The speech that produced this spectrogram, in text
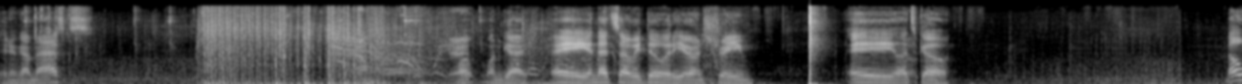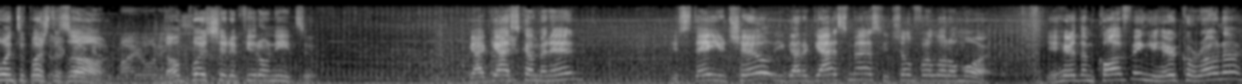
They don't got masks. One, oh, one guy. Hey, and that's how we do it here on stream. Hey, let's go. No one to push the zone. Don't push it if you don't need to. You got gas coming in. You stay, you chill. You got a gas mask. You chill for a little more. You hear them coughing. You hear Corona.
